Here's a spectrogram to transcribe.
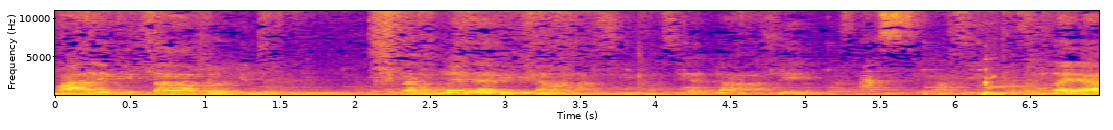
Mari kita berhitung. Kita mulai dari bilangan asli. Masih ingat bilangan asli? Masih. Masih. Kita mulai ya.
